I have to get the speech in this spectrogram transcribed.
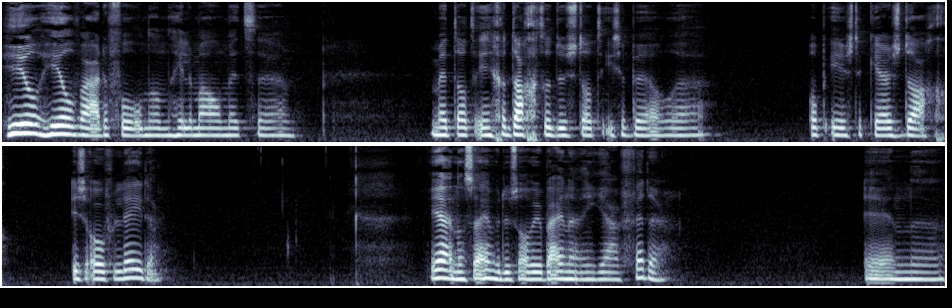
heel, heel waardevol. Dan helemaal met, uh, met dat in gedachten, dus dat Isabel uh, op eerste kerstdag is overleden. Ja, en dan zijn we dus alweer bijna een jaar verder. En uh,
